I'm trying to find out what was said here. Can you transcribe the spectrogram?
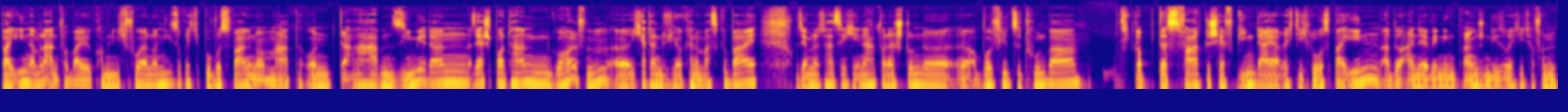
bei Ihnen am Laden vorbeigekommen, den ich vorher noch nie so richtig bewusst wahrgenommen habe. Und da haben Sie mir dann sehr spontan geholfen. Äh, ich hatte natürlich auch keine Maske bei. Und Sie haben dann tatsächlich innerhalb von einer Stunde, äh, obwohl viel zu tun war, ich glaube, das Fahrradgeschäft ging da ja richtig los bei Ihnen. Also eine der wenigen Branchen, die so richtig davon,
